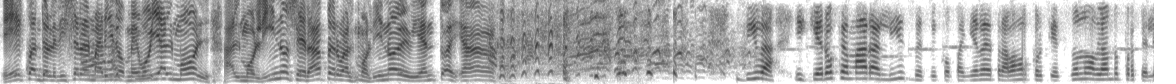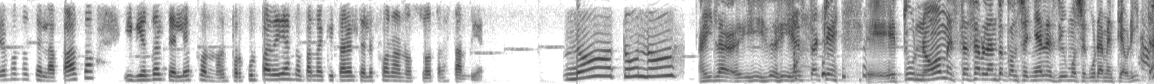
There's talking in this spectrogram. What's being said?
¿Eh? Cuando le dicen al marido, me voy al mol. Al molino será, pero al molino de viento allá. Diva, y quiero quemar a Lisbeth, mi compañera de trabajo, porque solo hablando por teléfono se la pasa y viendo el teléfono. Y por culpa de ellas nos van a quitar el teléfono a nosotras también. No, tú no. Ay, la, y, esta que, eh, tú no, me estás hablando con señales de humo seguramente ahorita.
